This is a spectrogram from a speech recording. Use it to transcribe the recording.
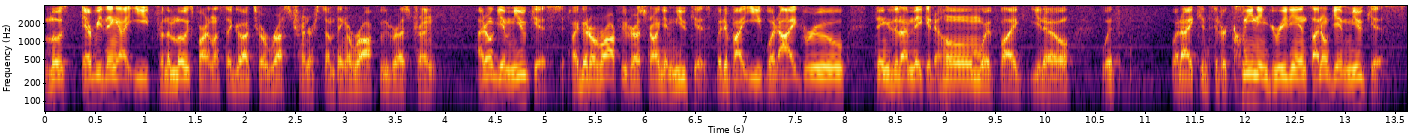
most everything I eat for the most part, unless I go out to a restaurant or something, a raw food restaurant, I don't get mucus. If I go to a raw food restaurant, I get mucus. But if I eat what I grew, things that I make at home with like, you know, with what I consider clean ingredients, I don't get mucus.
